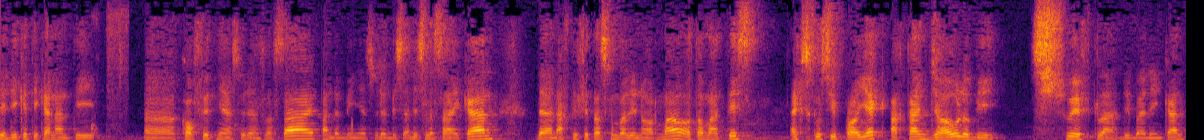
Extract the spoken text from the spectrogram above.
Jadi ketika nanti uh, COVID-nya sudah selesai, pandeminya sudah bisa diselesaikan dan aktivitas kembali normal, otomatis eksekusi proyek akan jauh lebih swift lah dibandingkan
